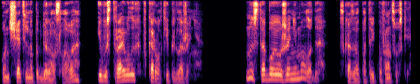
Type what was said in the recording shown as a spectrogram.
Он тщательно подбирал слова и выстраивал их в короткие предложения. «Мы с тобой уже не молоды», — сказал Патрик по-французски.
